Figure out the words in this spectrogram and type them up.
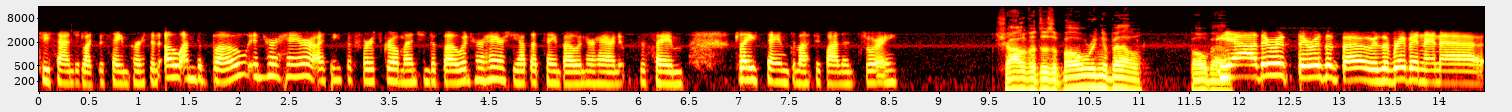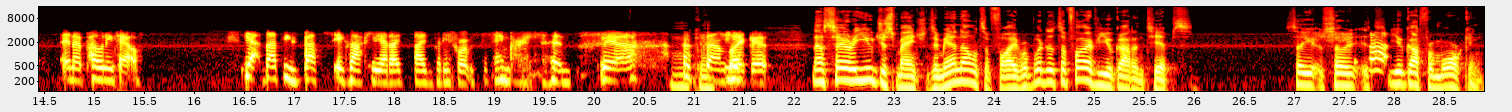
she sounded like the same person. Oh, and the bow in her hair. I think the first girl mentioned a bow in her hair. She had that same bow in her hair, and it was the same place, same domestic violence story. Shalva, does a bow ring a bell? Bow bell. Yeah, there was there was a bow, there was a ribbon in a in a ponytail. Yeah, that's ex- that's exactly it. I, I'm pretty sure it was the same person. Yeah, that Okay. sounds like it. Now, Sarah, you just mentioned to me. I know it's a fiver, but it's a fiver you got in tips. So, you, so it's Uh, you got from working.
